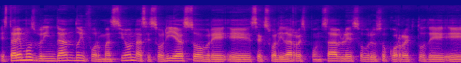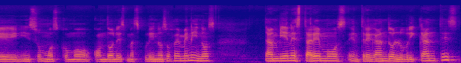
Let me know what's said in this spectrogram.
estaremos brindando información, asesorías sobre eh, sexualidad responsable, sobre uso correcto de eh, insumos como condones masculinos o femeninos. También estaremos entregando lubricantes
